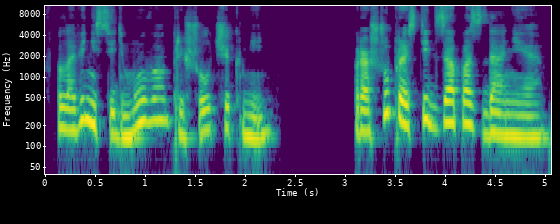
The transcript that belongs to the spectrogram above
В половине седьмого пришел Чекмень. «Прошу простить за опоздание»,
